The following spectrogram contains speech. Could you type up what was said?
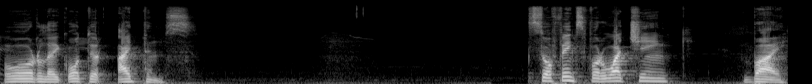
or like other items. So thanks for watching. Bye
